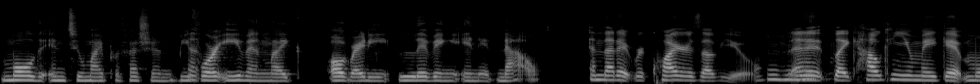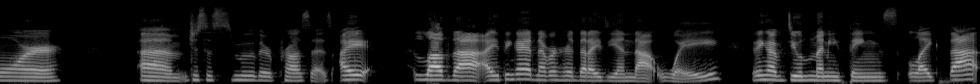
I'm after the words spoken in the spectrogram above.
mold into my profession before even like already living in it now. And that it requires of you. Mhm. and it's like how can you make it more um just a smoother process? I love that. I think i had never heard that idea in that way. I think i've done many things like that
